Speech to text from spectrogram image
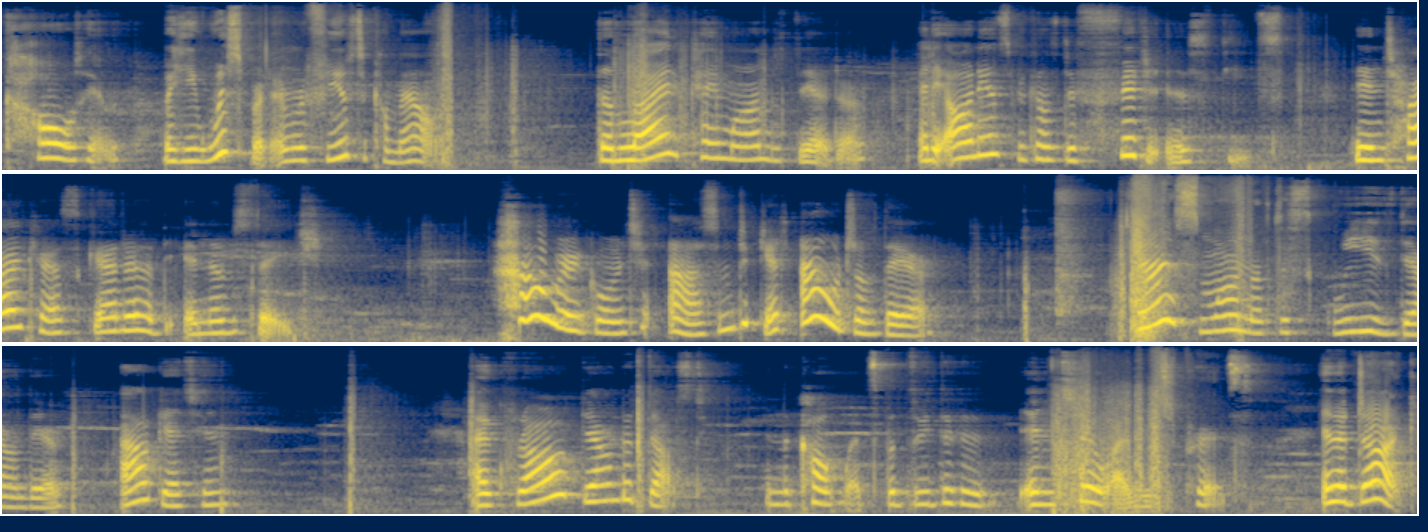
called him, but he whispered and refused to come out. The light came on the theater, and the audience began to fidget in its seats. The entire cast scattered at the end of the stage. How are we going to ask him to get out of there? I'm small enough to squeeze down there. I'll get him. I crawled down the dust and the cobwebs between the until I reached Prince. In the dark,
